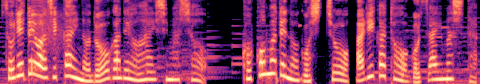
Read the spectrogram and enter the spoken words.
それでは次回の動画でお会いしましょう。ここまでのご視聴ありがとうございました。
